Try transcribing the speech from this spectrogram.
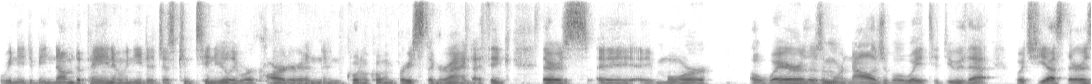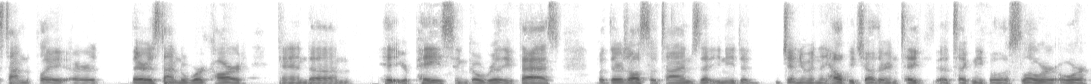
we need to be numb to pain and we need to just continually work harder and, and quote unquote embrace the grind. I think there's a, a more aware, there's a more knowledgeable way to do that, which yes, there is time to play or there is time to work hard and um, hit your pace and go really fast but there's also times that you need to genuinely help each other and take a technique a little slower or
